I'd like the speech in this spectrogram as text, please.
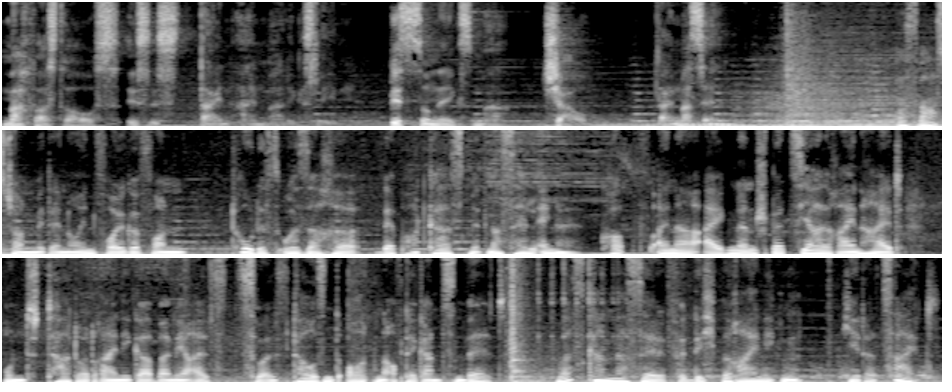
mach was draus. Es ist dein einmaliges Leben. Bis zum nächsten Mal. Ciao. Dein Marcel. Das war's schon mit der neuen Folge von Todesursache, der Podcast mit Marcel Engel. Kopf einer eigenen Spezialreinheit und Tatortreiniger bei mehr als 12.000 Orten auf der ganzen Welt. Was kann Marcel für dich bereinigen? Jederzeit.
